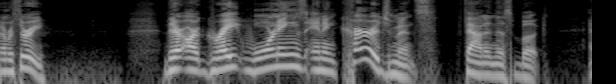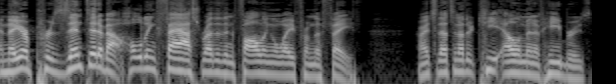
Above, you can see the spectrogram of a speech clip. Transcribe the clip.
Number three, there are great warnings and encouragements found in this book, and they are presented about holding fast rather than falling away from the faith. All right, so that's another key element of Hebrews.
